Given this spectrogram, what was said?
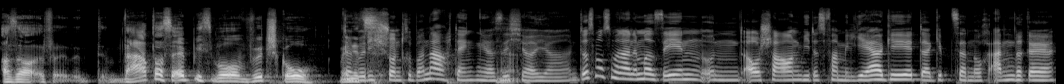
Also wäre das etwas, wo würdest du gehen? da würde ich schon drüber nachdenken, ja sicher, ja. ja. Das muss man dann immer sehen und auch schauen, wie das familiär geht. Da gibt es ja noch andere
